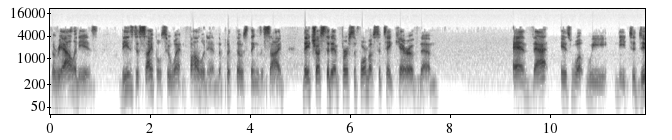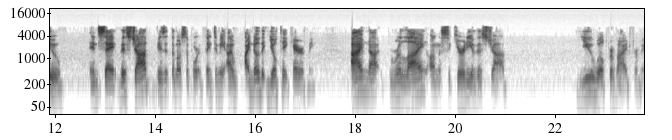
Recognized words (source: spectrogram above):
The reality is, these disciples who went and followed him, to put those things aside, they trusted him first and foremost to take care of them. And that is what we need to do and say, This job isn't the most important thing to me. I, I know that you'll take care of me. I'm not relying on the security of this job. You will provide for me.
